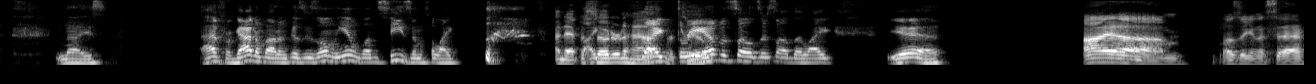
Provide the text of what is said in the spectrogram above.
nice. I forgot about him because he's only in one season for like An episode and a half. like three two. episodes or something. Like, yeah. I um, what was I gonna say?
